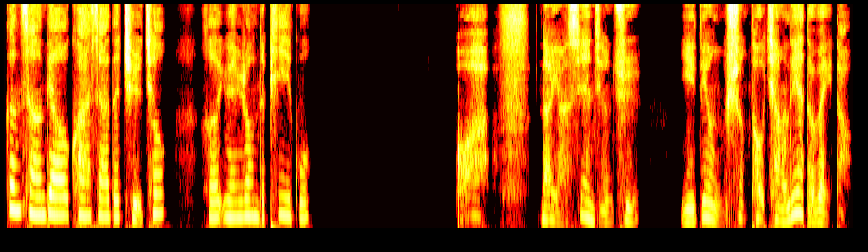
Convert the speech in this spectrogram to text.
更强调胯下的尺丘和圆润的屁股。哇，那样陷进去，一定渗透强烈的味道。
